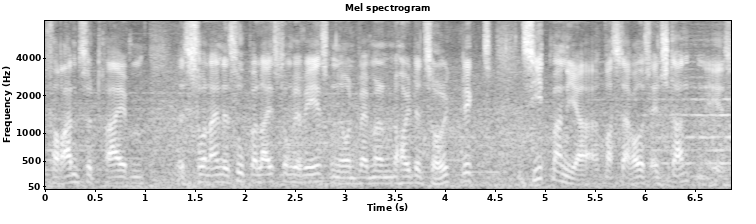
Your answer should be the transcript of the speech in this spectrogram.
voranzutreiben. Das ist schon eine super Leistung gewesen. Und wenn man heute zurückblickt, sieht man ja, was daraus entstanden ist.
